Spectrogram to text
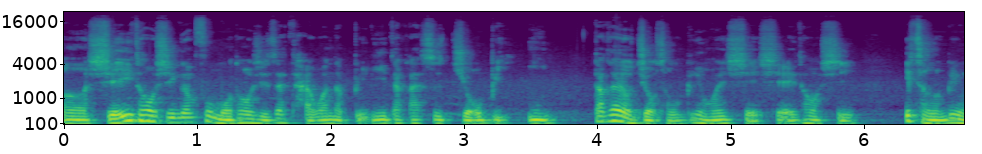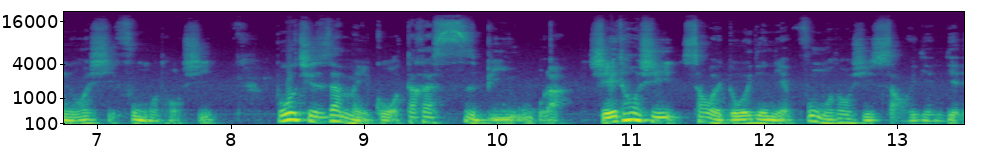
呃血液透析跟腹膜透析在台湾的比例大概是九比一，大概有九成病人会写血液透析，一成的病人会写腹膜透析。不过其实在美国大概四比五啦，血液透析稍微多一点点，腹膜透析少一点点。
